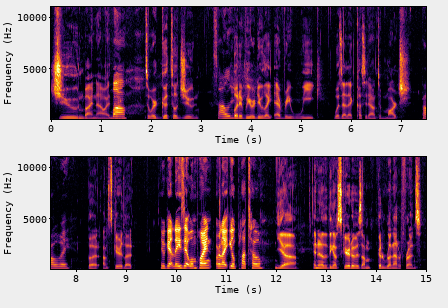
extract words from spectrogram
June by now, I think. So we're good till June. Solid. But if we were to do like every week, was that that cuts it down to March? Probably But I'm scared that, you'll get lazy at one point, or like you'll plateau. yeah. And another thing I'm scared of is I'm going to run out of friends.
